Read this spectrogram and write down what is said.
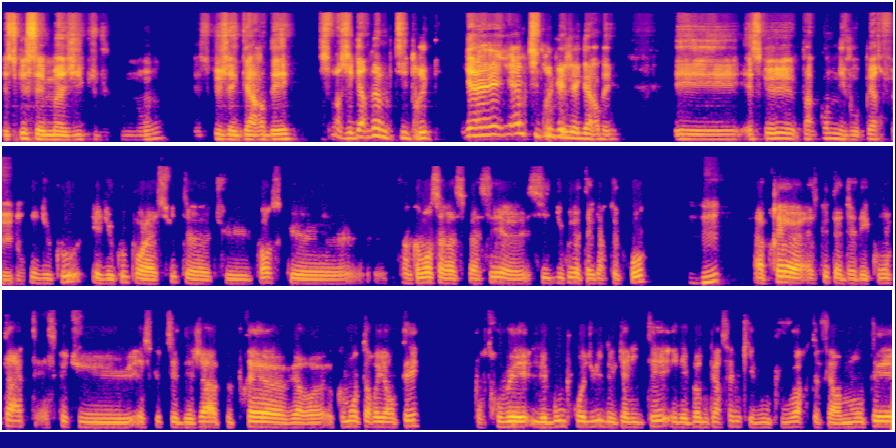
Est-ce que c'est magique? Du coup, non. Est-ce que j'ai gardé? J'ai gardé un petit truc. Il y, a, un petit truc que j'ai gardé. Et est-ce que, par contre, niveau perf, non Et du coup, et du coup pour la suite, euh, tu penses que. Enfin, comment ça va se passer euh, si du coup tu as ta carte pro? Mm-hmm. Après, euh, est-ce que tu as déjà des contacts? Est-ce que tu est-ce que sais déjà à peu près euh, vers euh, comment t'orienter pour trouver les bons produits de qualité et les bonnes personnes qui vont pouvoir te faire monter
